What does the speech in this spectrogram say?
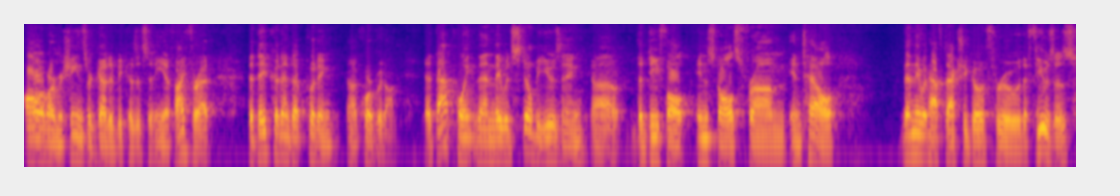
all of our machines are gutted because it's an EFI threat, that they could end up putting uh, coreboot on. At that point, then they would still be using uh, the default installs from Intel then they would have to actually go through the fuses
